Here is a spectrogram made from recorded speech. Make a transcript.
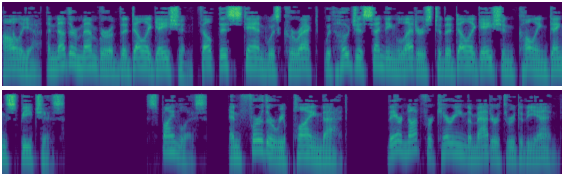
Alia another member of the delegation felt this stand was correct, with Hoxha sending letters to the delegation calling Deng's speeches «spineless», and further replying that «they are not for carrying the matter through to the end.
